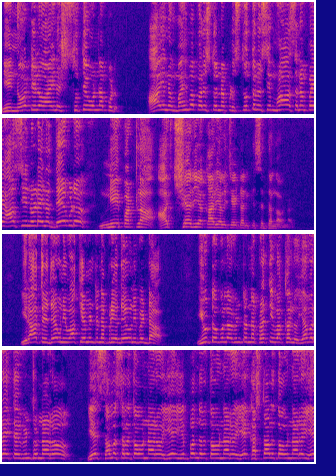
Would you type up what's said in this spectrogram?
నీ నోటిలో ఆయన స్థుతి ఉన్నప్పుడు ఆయన మహిమపరుస్తున్నప్పుడు స్థుతులు సింహాసనంపై ఆసీనుడైన దేవుడు నీ పట్ల ఆశ్చర్య కార్యాలు చేయడానికి సిద్ధంగా ఉన్నాడు. ఈ రాత్రి దేవుని వాక్యం వింటున్న ప్రియ దేవుని బిడ్డ యూట్యూబ్లో వింటున్న ప్రతి ఒక్కరు ఎవరైతే వింటున్నారో ఏ సమస్యలతో ఉన్నారో ఏ ఇబ్బందులతో ఉన్నారో ఏ కష్టాలతో ఉన్నారో ఏ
